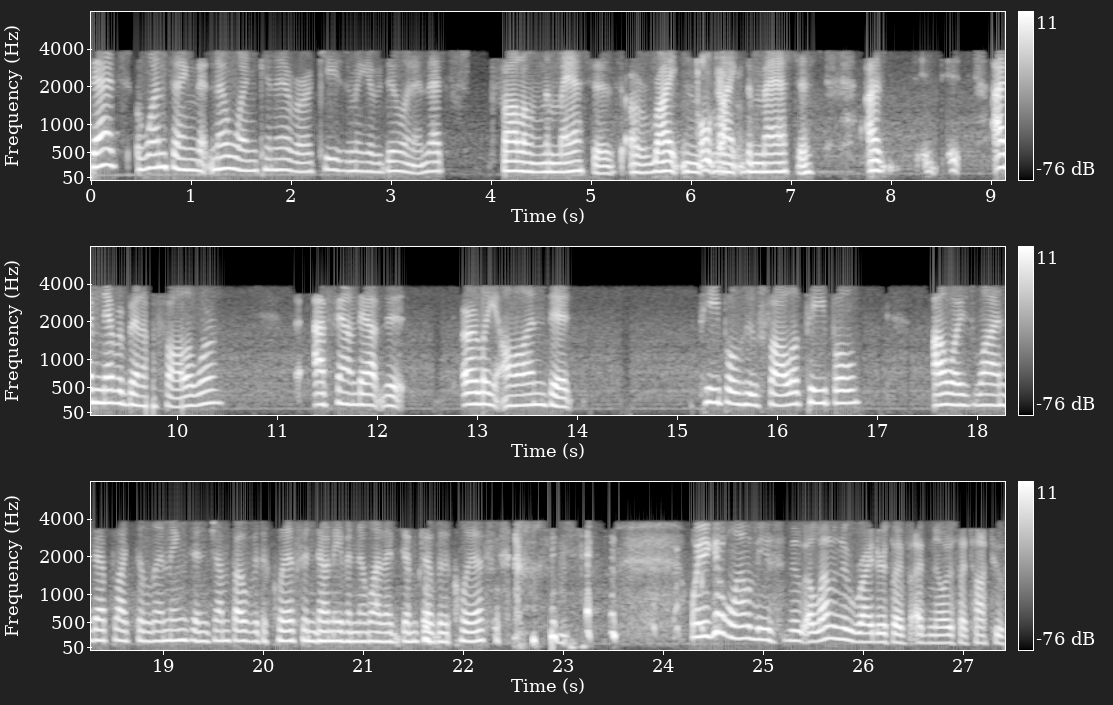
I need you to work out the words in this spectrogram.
that's one thing that no one can ever accuse me of doing, and that's following the masses or writing Oh, like the masses. I, it, it, I've never been a follower. I found out that early on that people who follow people always wind up like the lemmings and jump over the cliff and don't even know why they've jumped over the cliff. Well, you get a lot of these new, a lot of new writers. I've I've noticed. I talked to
